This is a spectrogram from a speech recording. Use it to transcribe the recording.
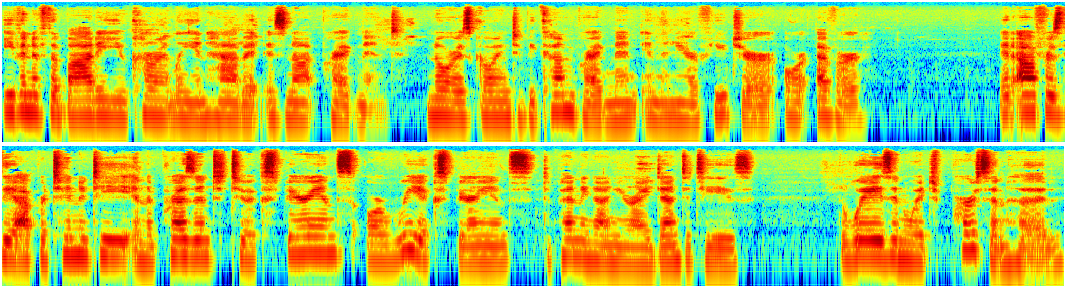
even if the body you currently inhabit is not pregnant, nor is going to become pregnant in the near future or ever. It offers the opportunity in the present to experience or re experience, depending on your identities, the ways in which personhood,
